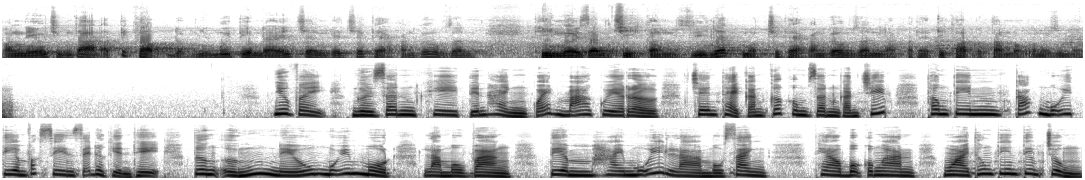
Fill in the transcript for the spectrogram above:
Còn nếu chúng ta đã tích hợp được những mũi tiêm đấy trên cái chiếc thẻ căn cước công dân thì người dân chỉ cần duy nhất một chiếc thẻ căn cước công dân là có thể tích hợp được toàn bộ nội dung đấy như vậy, người dân khi tiến hành quét mã QR trên thẻ căn cước công dân gắn chip, thông tin các mũi tiêm vaccine sẽ được hiển thị, tương ứng nếu mũi 1 là màu vàng, tiêm hai mũi là màu xanh. Theo Bộ Công an, ngoài thông tin tiêm chủng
